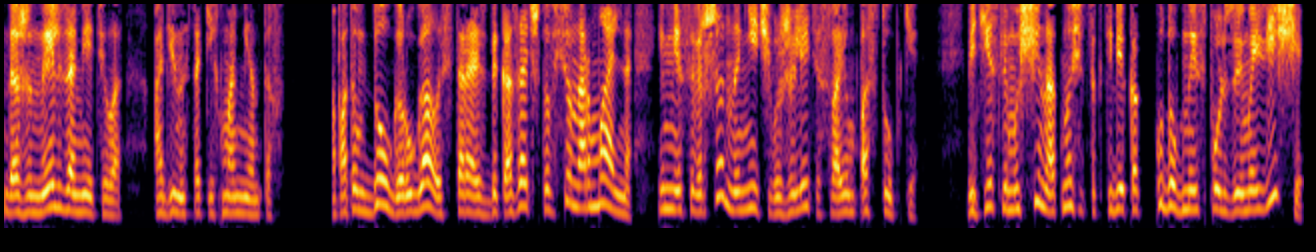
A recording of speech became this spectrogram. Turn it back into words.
Даже Нель заметила один из таких моментов. А потом долго ругалась, стараясь доказать, что все нормально, и мне совершенно нечего жалеть о своем поступке. Ведь если мужчина относится к тебе как к удобно используемой вещи,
